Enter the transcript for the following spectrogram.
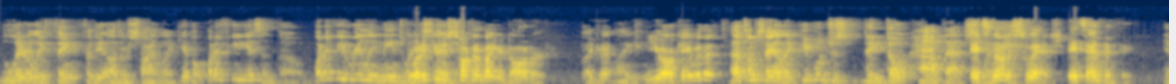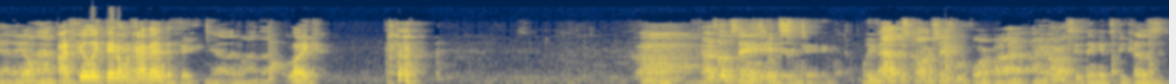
literally think for the other side. Like, yeah, but what if he isn't though? What if he really means what? what he's if he was saying? talking about your daughter? Like that? Like- you okay with it? That's what I'm saying. Like people just they don't have that. Switch. It's not a switch. It's empathy. Yeah, they don't have. I feel like they don't have empathy. yeah, they don't have that. Like, That's what I'm saying. so it's irritating. we've had this conversation before, but I, I honestly think it's because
